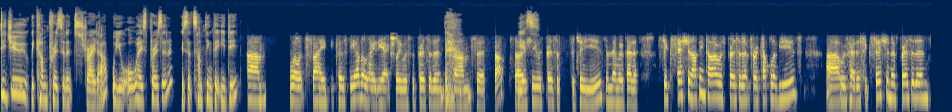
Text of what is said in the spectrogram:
Did you become president straight up? Were you always president? Is it something that you did? Um, well, it's funny because the other lady actually was the president um, first up. So yes. she was president for two years, and then we've had a succession. I think I was president for a couple of years. Uh, we've had a succession of presidents,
